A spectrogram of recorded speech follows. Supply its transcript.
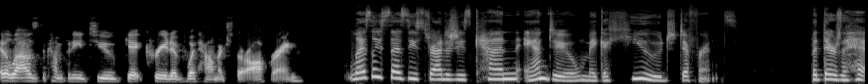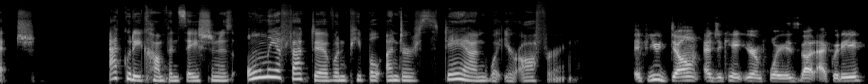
it allows the company to get creative with how much they're offering. Leslie says these strategies can and do make a huge difference. But there's a hitch equity compensation is only effective when people understand what you're offering. If you don't educate your employees about equity,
